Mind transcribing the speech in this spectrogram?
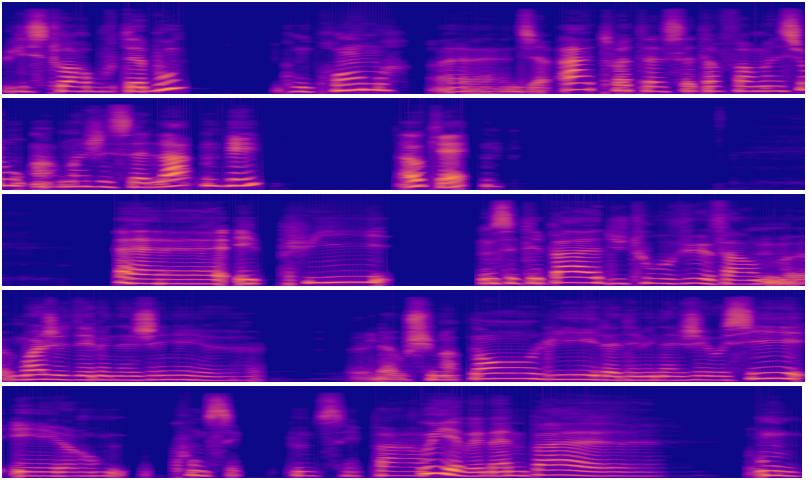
l'histoire bout à bout, comprendre, euh, dire ah toi tu as cette information, ah, moi j'ai celle-là. Ah, ok. Euh, et puis on s'était pas du tout vu. Enfin moi j'ai déménagé euh, là où je suis maintenant, lui il a déménagé aussi et on on s'est pas Oui, il y avait même pas. on n'est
